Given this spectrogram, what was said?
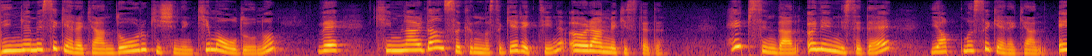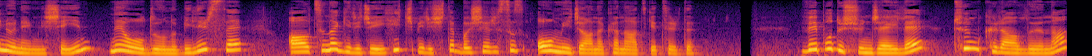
dinlemesi gereken doğru kişinin kim olduğunu ve kimlerden sakınması gerektiğini öğrenmek istedi. Hepsinden önemlisi de yapması gereken en önemli şeyin ne olduğunu bilirse altına gireceği hiçbir işte başarısız olmayacağına kanaat getirdi. Ve bu düşünceyle tüm krallığına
